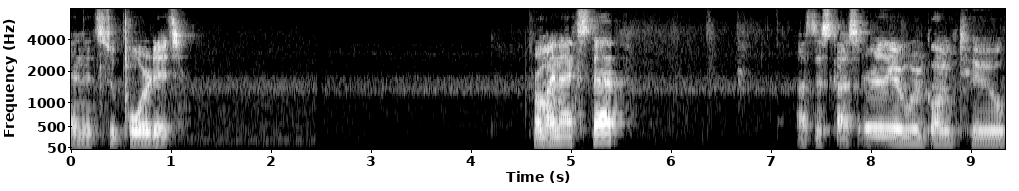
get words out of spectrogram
and it's supported. For my next step, as discussed earlier, we're going to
